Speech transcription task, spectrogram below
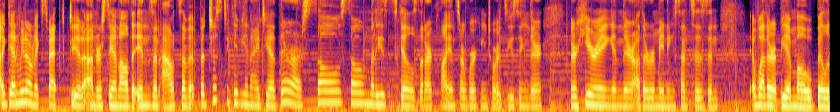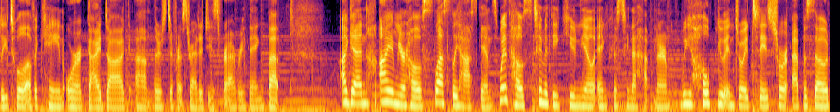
Again, we don't expect you to understand all the ins and outs of it, but just to give you an idea, there are so, so many skills that our clients are working towards using their, their hearing and their other remaining senses. And whether it be a mobility tool of a cane or a guide dog, um, there's different strategies for everything. But Again, I am your host, Leslie Hoskins, with hosts Timothy Cuneo and Christina Hepner. We hope you enjoyed today's short episode.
